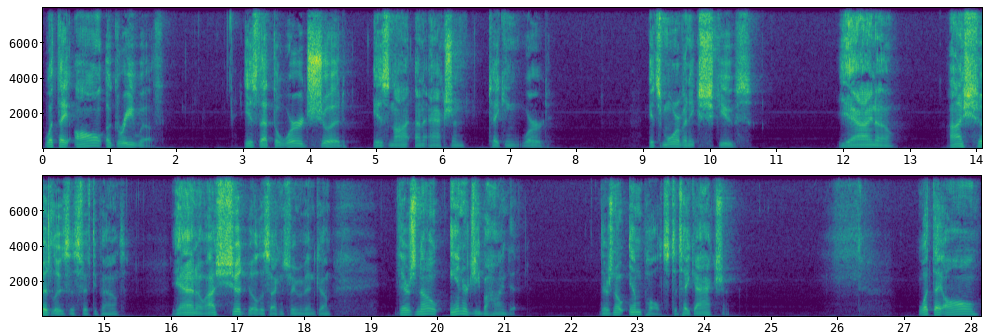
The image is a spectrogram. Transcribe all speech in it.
What they all agree with is that the word should is not an action taking word. It's more of an excuse. Yeah, I know. I should lose this 50 pounds. Yeah, no. I should build a second stream of income. There's no energy behind it. There's no impulse to take action. What they all,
